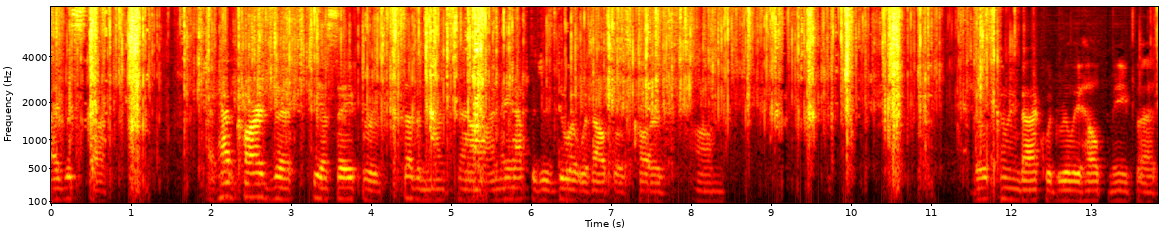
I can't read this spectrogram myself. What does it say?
I just uh, I've had cards at PSA for seven months now. I may have to just do it without those cards. Um, those coming back would really help me, but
